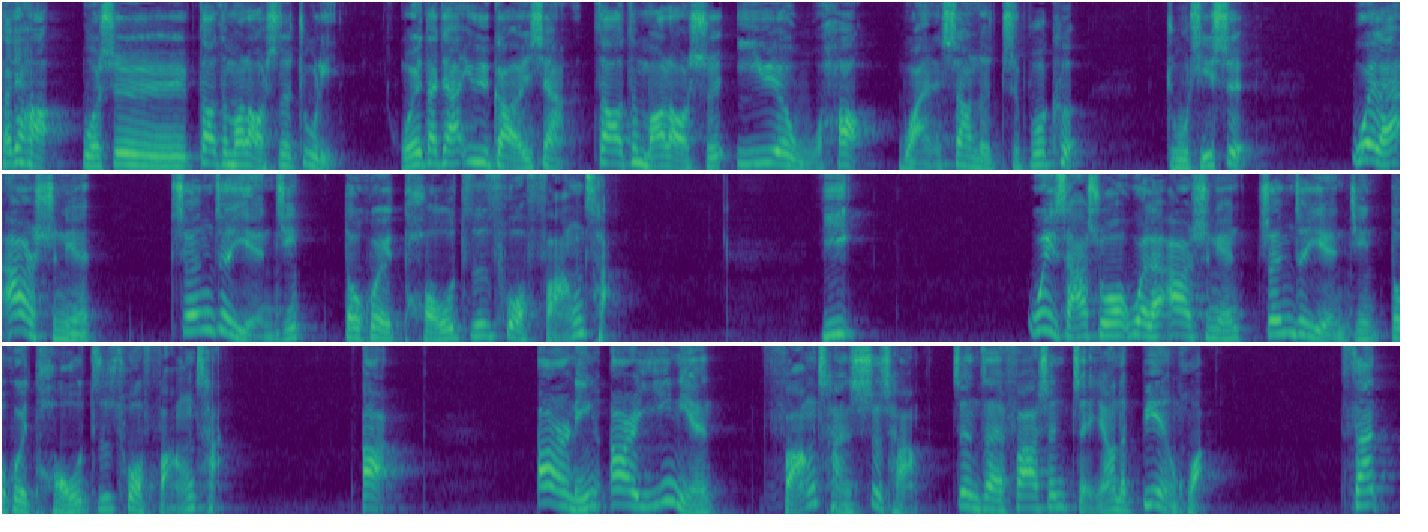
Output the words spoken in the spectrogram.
大家好，我是赵正毛老师的助理，我为大家预告一下赵正毛老师一月五号晚上的直播课，主题是未来二十年睁着眼睛都会投资错房产。一，为啥说未来二十年睁着眼睛都会投资错房产？二，二零二一年房产市场正在发生怎样的变化？三。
